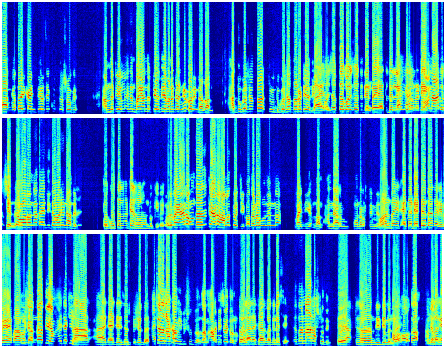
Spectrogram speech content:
ধান কথাই কাইতে আছে কুত্তার শোকে। আপনি টিয়া লাইছেন ভাই আপনার টিয়া দিয়ে মানে টেনশন করি না জান। আর দুগো সপ্তাহ দুগো সপ্তাহ টিয়া ভাই সপ্তাহ কয় সত্যি দিন ভাই এত দিন ভাই, লিখছেন আমরা টিয়া আর কিছু কুত্তা মরা দিতে পারি না নেবে। তো না টেনশন সম্পর্কে ভাই? ওরে ভাই আরও হাজার টাকা আরও হালাত করছি কথাটা বুঝেন না। ভাই দিয়াম জান আর আর মনে কষ্ট নিয়ে অন ভাই একটা ডেট তাড়াতাড়ি ভাই আমরা সপ্তাহ দিয়াম এটা কি না আজ আজ বিশুদ্ধ। আচ্ছা জান আগামী বিশুদ্ধ জান আর মিস হইতো না। তাহলে আর চার কদিন হইছে? এটা না রাষ্ট্র দিন। এই আটটি জন দি দিবেন ভাই। হ্যাঁ, হ্যাঁ, জান। আমরা লাগে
